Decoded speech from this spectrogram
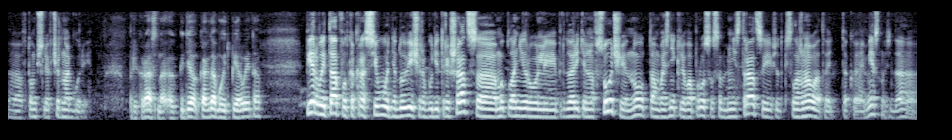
э, в том числе в Черногории. Прекрасно. Где, когда будет первый этап? Первый этап вот как раз сегодня до вечера будет решаться. Мы планировали предварительно в Сочи, но там возникли вопросы с администрацией, все-таки сложноватая такая местность, да,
